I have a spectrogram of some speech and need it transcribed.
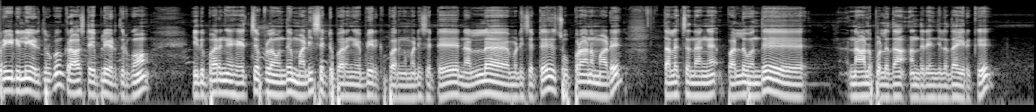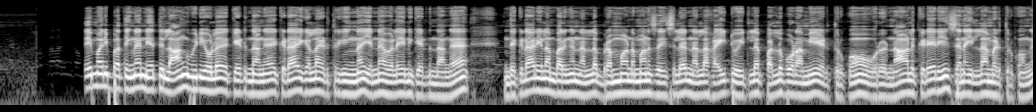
ப்ரீடிலையும் எடுத்திருக்கோம் கிராஸ் டைப்லேயும் எடுத்திருக்கோம். இது பாருங்கள் ஹெச்எஃப்பில் வந்து மடி செட்டு பாருங்கள் எப்படி இருக்குது பாருங்கள் மடி செட்டு. நல்ல மடி செட்டு சூப்பரான மாடு. தலைச்சந்தாங்க. பல் வந்து நாலு பல் தான் அந்த ரேஞ்சில் தான் இருக்குது அதே மாதிரி பார்த்தீங்கன்னா நேற்று லாங் வீடியோவில் கேட்டிருந்தாங்க. கிடாரிகள்லாம் எடுத்திருக்கீங்கன்னா என்ன விலைன்னு கேட்டிருந்தாங்க. இந்த கிடாரியெல்லாம் பாருங்கள் நல்ல பிரம்மாண்டமான சைஸில் நல்ல ஹைட் வெயிட்டில் பல்லு போடாமையே எடுத்திருக்கோம். ஒரு நாலு கிடேரி சினை இல்லாமல் எடுத்திருக்கோங்க.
